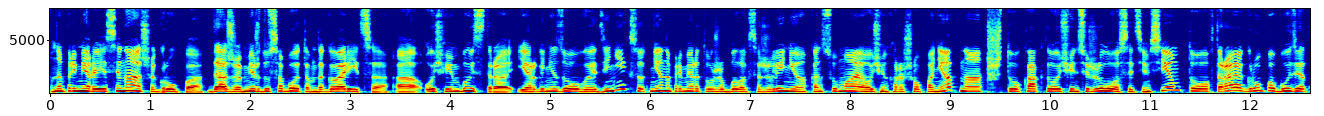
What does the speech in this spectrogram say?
например, если наша группа даже между собой там договорится а, очень быстро и организовывает DNX, вот мне, например, это уже было, к сожалению, к концу мая очень хорошо понятно, что как как-то очень тяжело с этим всем, то вторая группа будет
